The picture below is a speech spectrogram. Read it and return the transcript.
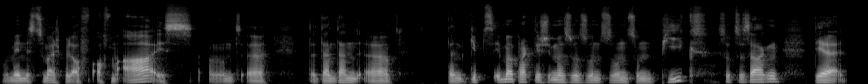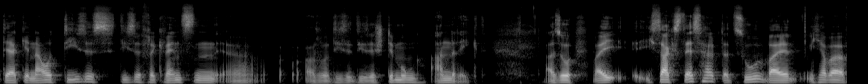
Und wenn es zum Beispiel auf, auf dem A ist und äh, dann, dann, äh, dann gibt es immer praktisch immer so, so, so, so einen Peak sozusagen, der, der genau dieses, diese Frequenzen, äh, also diese, diese Stimmung anregt. Also, weil ich sage es deshalb dazu, weil ich habe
